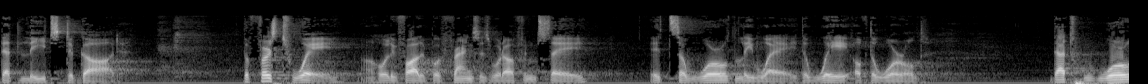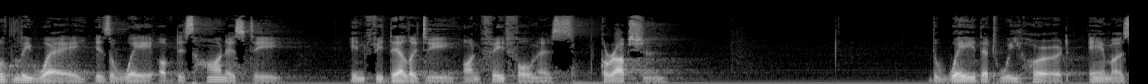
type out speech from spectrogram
that leads to God. The first way, Holy Father Pope Francis would often say, it's a worldly way, the way of the world. That worldly way is a way of dishonesty, infidelity, unfaithfulness, corruption. The way that we heard Amos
